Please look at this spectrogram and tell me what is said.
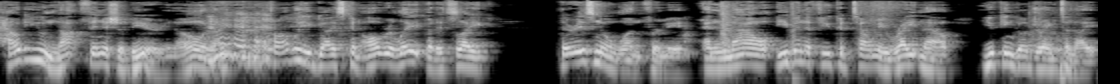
how do you not finish a beer, you know? And I, probably you guys can all relate, but it's like, there is no one for me. And now, even if you could tell me right now, you can go drink tonight,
